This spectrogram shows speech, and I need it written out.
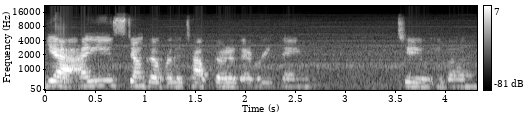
Yeah, I use coat for the top coat of everything too, Eva.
